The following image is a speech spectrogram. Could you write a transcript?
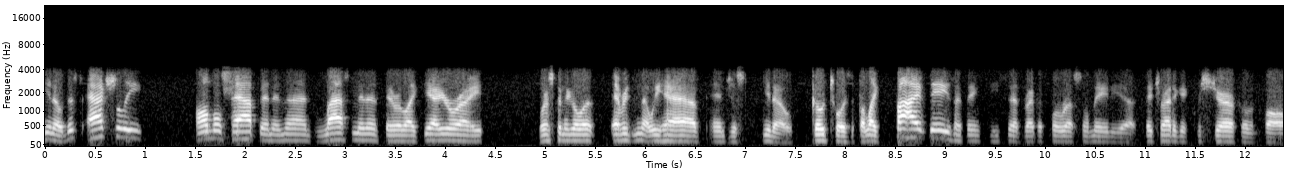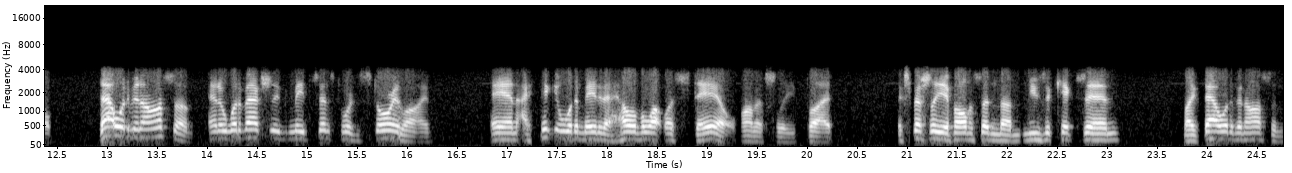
you know, this actually almost happened." And then last minute, they were like, "Yeah, you're right. We're just going to go with everything that we have and just, you know, go towards it." But like five days, I think he said right before WrestleMania, they tried to get Chris Jericho involved. That would have been awesome, and it would have actually made sense towards the storyline. And I think it would have made it a hell of a lot less stale, honestly. But especially if all of a sudden the music kicks in Like that would have been awesome.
